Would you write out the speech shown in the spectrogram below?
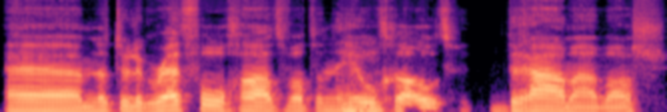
um, natuurlijk Redfall gehad, wat een heel mm-hmm. groot drama was.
